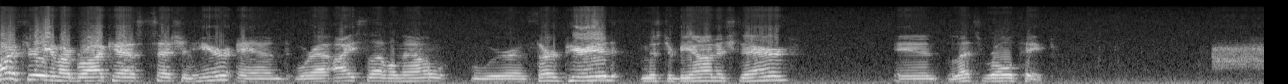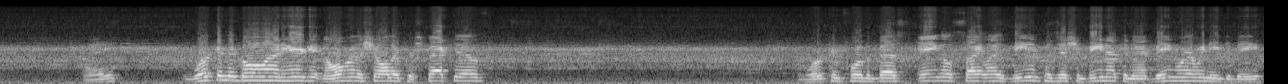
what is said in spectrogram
part three of our broadcast session here, and we're at ice level now. We're in third period. Mr. Bionich there, and let's roll tape. Right, working the goal line here, getting over the shoulder perspective. Working for the best angle, sight lines, being in position, being at the net, being where we need to be.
